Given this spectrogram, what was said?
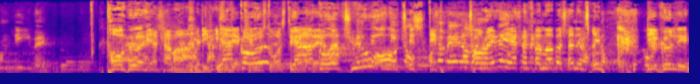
Om livet. Prøv at høre her, kammerat. Men de- i de er der kæmpe store stiletter Jeg er der. gået 20 år til step. Tror du ikke, at jeg kan komme op af sådan en trin? Ligegyldigt,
